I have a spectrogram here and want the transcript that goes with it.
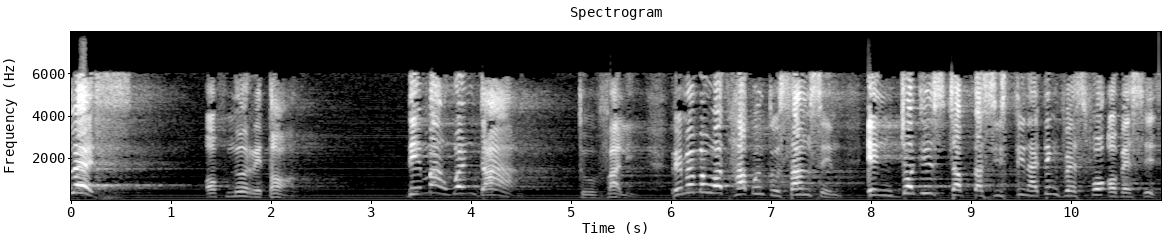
place of no return. The man went down to valley. Remember what happened to Samson in Judges chapter 16, I think verse 4 or verse 6.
